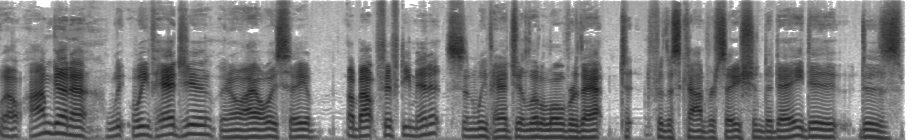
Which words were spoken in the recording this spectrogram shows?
Well, I'm gonna. We, we've had you. You know, I always say about 50 minutes, and we've had you a little over that to, for this conversation today. Do, does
